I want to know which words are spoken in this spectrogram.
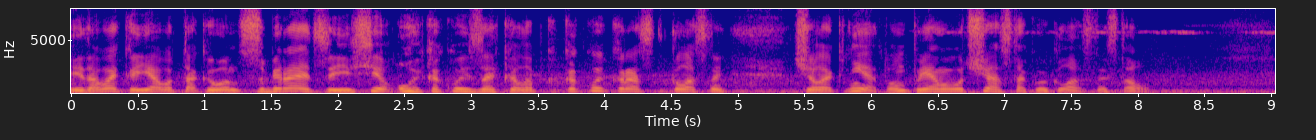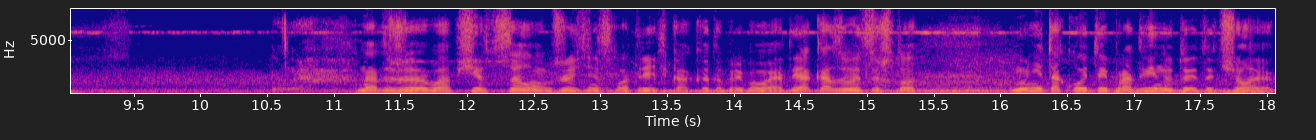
И давай-ка я вот так, и он собирается, и все, ой, какой зайка лапка, какой крас, классный человек. Нет, он прямо вот сейчас такой классный стал. Надо же вообще в целом в жизни смотреть, как это пребывает. И оказывается, что ну не такой-то и продвинутый этот человек.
